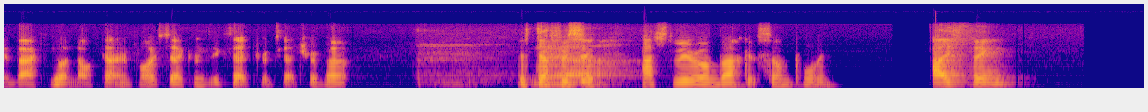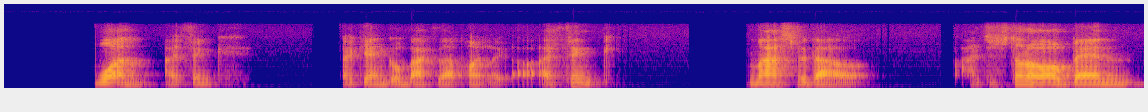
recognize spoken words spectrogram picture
it back. He got knocked out in five seconds, etc., etc. But it's definitely yeah. has to be run back at some point. I think one. I think again, go back to that point. Like I think Masvidal. I just don't know how Ben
